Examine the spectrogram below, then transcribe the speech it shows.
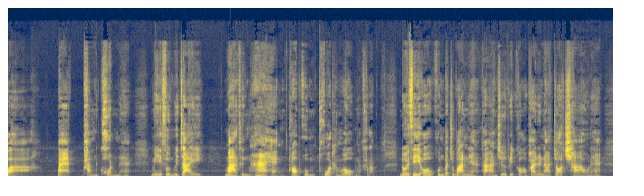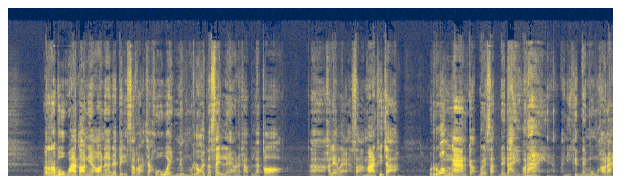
กว่า 8,000 คนนะฮะ มีศูนย์วิจัยมากถึง 5 แห่งครอบคลุมทั่วทั้งโลกนะครับ โดย CEO คุณปัจจุบันเนี่ย ถ้าอ่านชื่อผิดขออภัยด้วยนะ จอร์จชาวนะฮะ ระบุว่าตอนนี้ Honor ได้เป็นอิสระจากหัวเว่ย100%แล้วนะครับ แล้วก็เขาเรียกอะไรสามารถที่จะร่วมงานกับบริษัทใด ๆ ก็ได้นะครับ อันนี้คือในมุมเขานะ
